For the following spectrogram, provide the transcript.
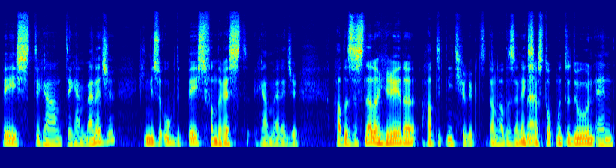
pace te gaan, te gaan managen, gingen ze ook de pace van de rest gaan managen. Hadden ze sneller gereden, had dit niet gelukt. Dan hadden ze een extra Nee. stop moeten doen. En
